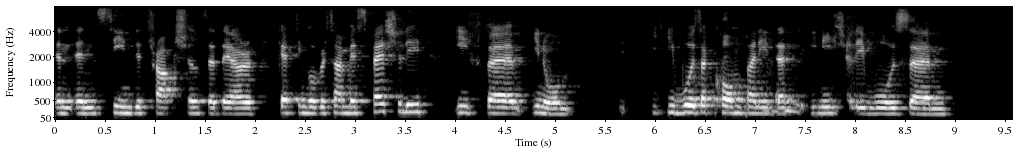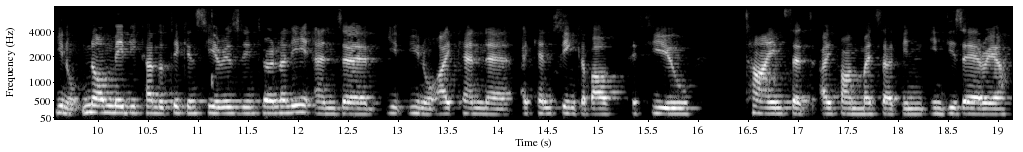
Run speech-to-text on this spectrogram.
and, and seeing the tractions that they are getting over time especially if uh, you know it was a company that initially was um, you know not maybe kind of taken seriously internally and uh, you, you, know i can uh, i can think about a few times that i found myself in in this area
